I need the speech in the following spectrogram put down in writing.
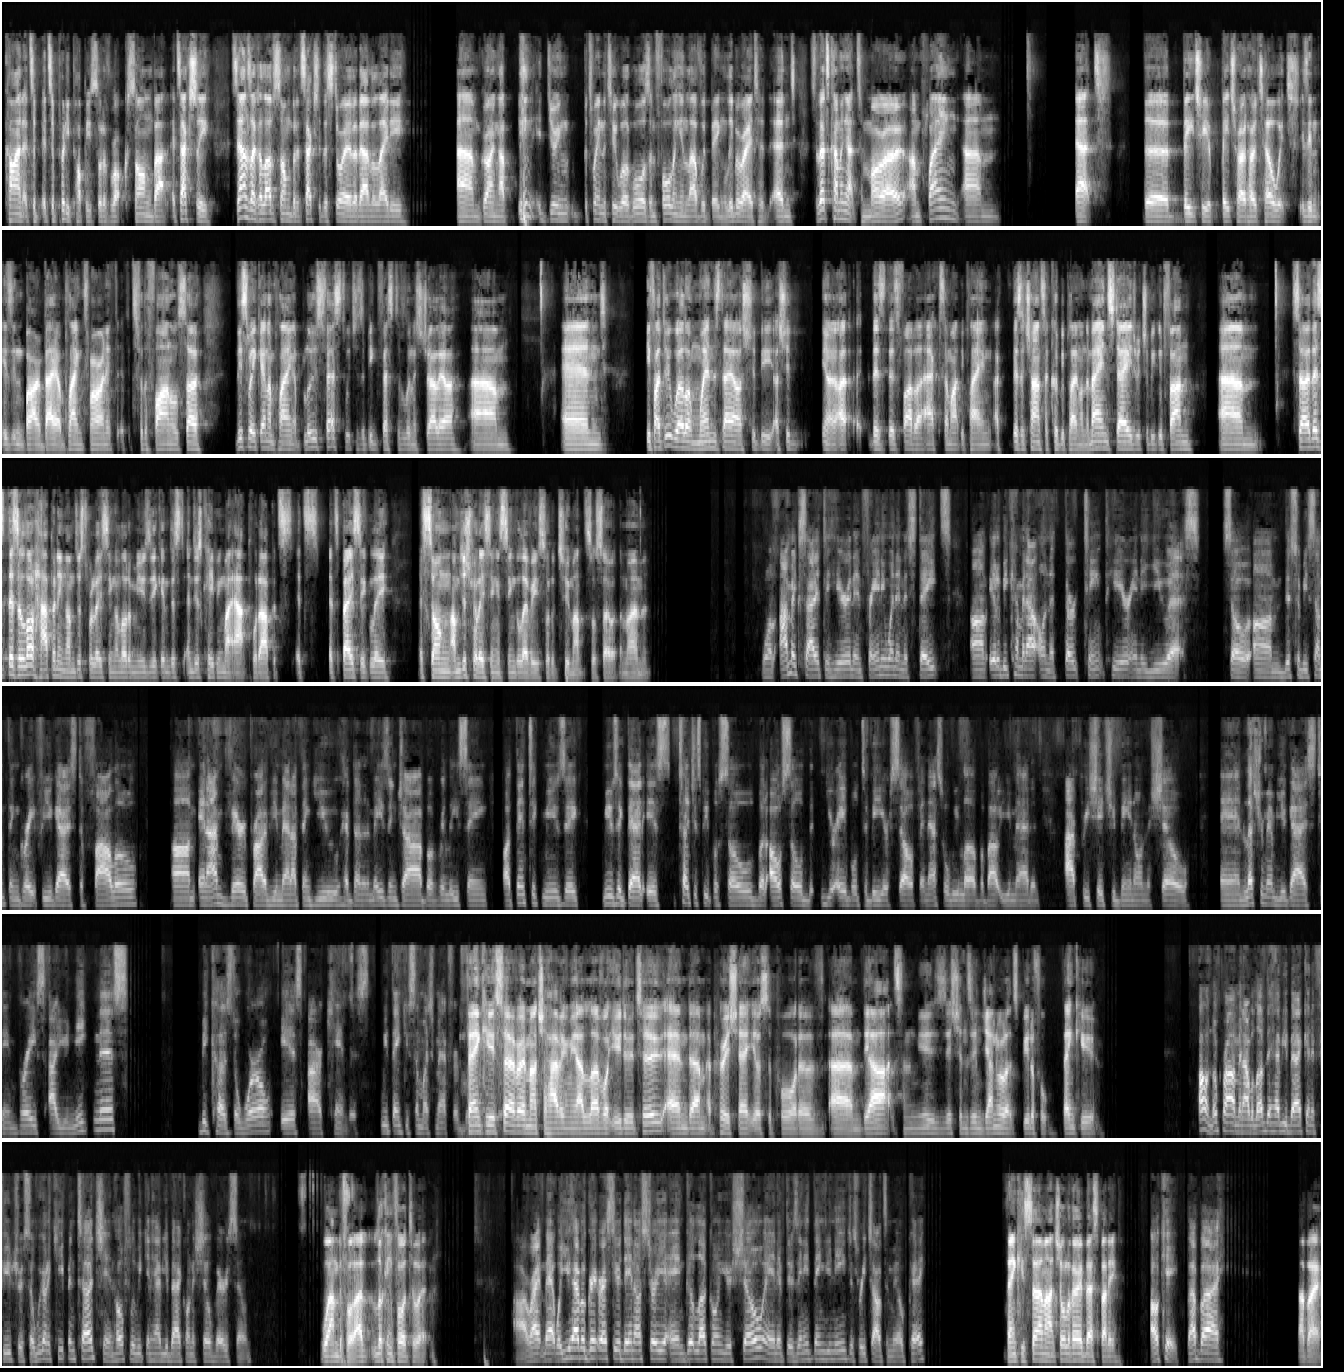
kind of it's a it's a pretty poppy sort of rock song, but it's actually sounds like a love song, but it's actually the story of about a lady um, growing up in, during between the two world wars and falling in love with being liberated. And so that's coming out tomorrow. I'm playing um, at the Beachy Beach Road Hotel, which is in is in Byron Bay. I'm playing tomorrow, and if, if it's for the finals, so this weekend I'm playing at Blues Fest, which is a big festival in Australia. Um, and if I do well on Wednesday, I should be I should you know, I, there's there's five other acts I might be playing. I, there's a chance I could be playing on the main stage, which will be good fun. Um, so there's there's a lot happening. I'm just releasing a lot of music and just and just keeping my output up. It's it's it's basically a song. I'm just releasing a single every sort of two months or so at the moment. Well, I'm excited to hear it, and for anyone in the states, um, it'll be coming out on the 13th here in the U.S. So um, this will be something great for you guys to follow. Um, and I'm very proud of you, man. I think you have done an amazing job of releasing authentic music, music that is touches people's soul, but also you're able to be yourself, and that's what we love about you, Matt. And I appreciate you being on the show. And let's remember, you guys, to embrace our uniqueness because the world is our canvas. We thank you so much, Matt, for thank you so very much for having me. I love what you do too, and um, appreciate your support of um, the arts and musicians in general. It's beautiful. Thank you. Oh, no problem. And I would love to have you back in the future. So we're going to keep in touch, and hopefully, we can have you back on the show very soon. Wonderful. I'm looking forward to it. All right, Matt. Well, you have a great rest of your day in Australia and good luck on your show. And if there's anything you need, just reach out to me, okay? Thank you so much. All the very best, buddy. Okay. Bye bye. Bye bye.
